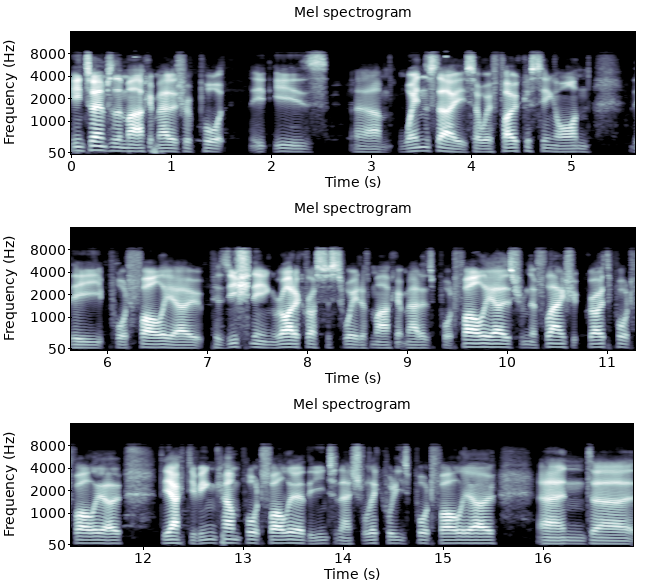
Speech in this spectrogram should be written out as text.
In terms of the market matters report, it is um, Wednesday. So we're focusing on the portfolio positioning right across the suite of market matters portfolios from the flagship growth portfolio, the active income portfolio, the international equities portfolio, and uh,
